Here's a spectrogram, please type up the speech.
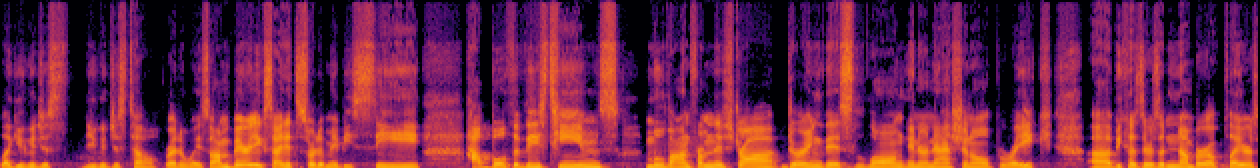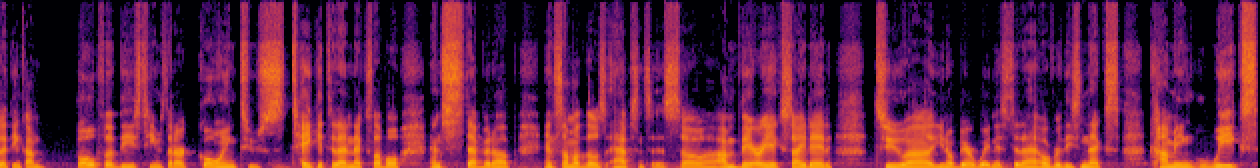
like you could just you could just tell right away. So I'm very excited to sort of maybe see how both of these teams move on from this draw during this long international break, uh, because there's a number of players I think on both of these teams that are going to take it to that next level and step it up in some of those absences. So uh, I'm very excited to uh, you know bear witness to that over these next coming weeks.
